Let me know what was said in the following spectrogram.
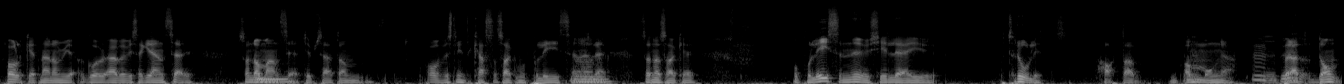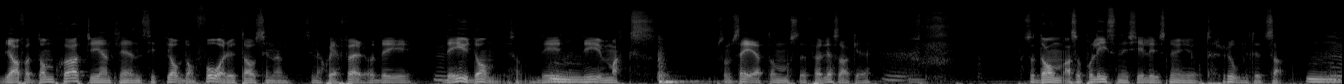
folket när de går över vissa gränser. Som de Mm. anser, typ så att de får obviously inte kasta saker mot polisen Ja, eller sådana saker. Och polisen nu i Chile är ju otroligt hatad av Mm. många. Mm. Mm. För att de, ja, för att de sköter ju egentligen sitt jobb de får utav sina, sina chefer. Och det är, Mm. det är ju de liksom. det, är, Mm. det är ju Max som säger att de måste följa saker. Mm. Så de, alltså polisen i Chile just nu är ju otroligt utsatt. Mm. Mm.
